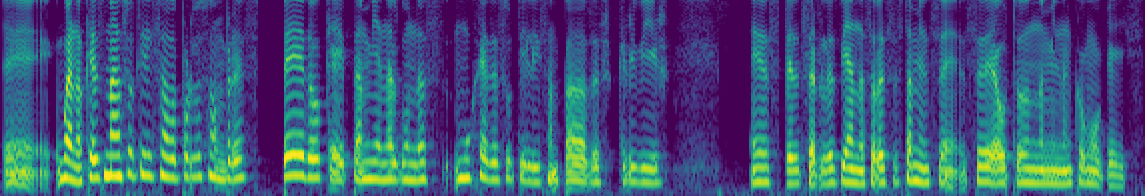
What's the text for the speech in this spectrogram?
eh, bueno, que es más utilizado por los hombres, pero que también algunas mujeres utilizan para describir este, el ser lesbianas. A veces también se, se autodenominan como gays.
